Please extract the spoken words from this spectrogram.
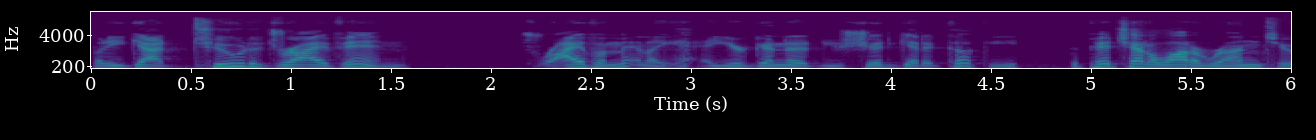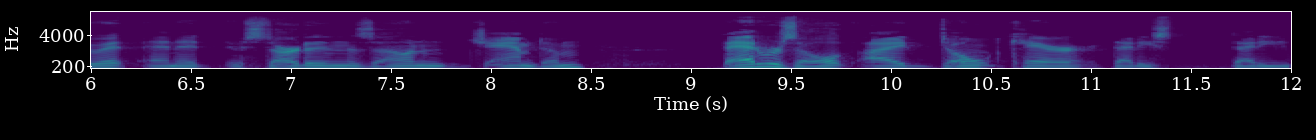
but he got two to drive in. Drive him in. Like, you're going to, you should get a cookie. The pitch had a lot of run to it, and it started in the zone and jammed him. Bad result. I don't care that he's that he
